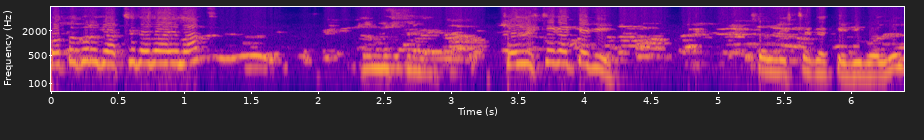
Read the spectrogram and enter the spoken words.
কত করে যাচ্ছে দাদা এই মাছ? চল্লিশ টাকা কেজি। চল্লিশ টাকা কেজি বলবেন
